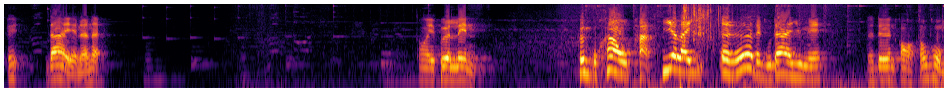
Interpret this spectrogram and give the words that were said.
เอ้ยได้อยู่นั้นน่ะ ต้องให้เพื่อนเล่น เพิ่งกูเข้าผักที่อะไร เออแต่กูได้อยู่ไงแล้วเดินออกครับผม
